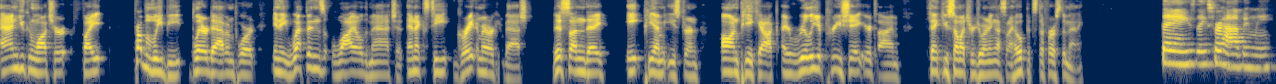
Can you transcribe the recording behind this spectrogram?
And you can watch her fight, probably beat Blair Davenport in a weapons wild match at NXT Great American Bash this Sunday, 8 p.m. Eastern on Peacock. I really appreciate your time. Thank you so much for joining us, and I hope it's the first of many. Thanks. Thanks for having me.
